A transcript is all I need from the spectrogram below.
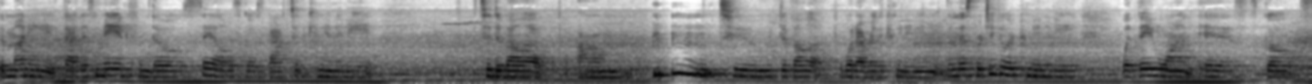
the money that is made from those sales goes back to the community to develop um, to develop whatever the community needs. In this particular community, what they want is goats.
